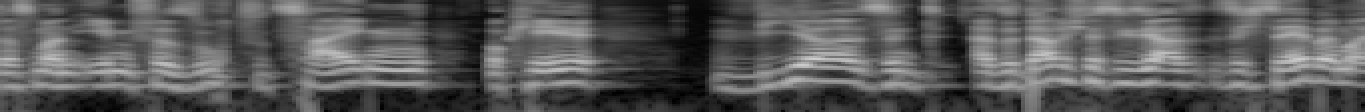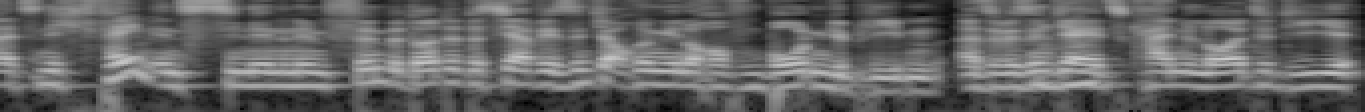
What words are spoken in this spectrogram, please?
dass man eben versucht zu zeigen, okay, wir sind, also dadurch, dass sie sich selber immer als nicht Fame inszenieren in dem Film, bedeutet das ja, wir sind ja auch irgendwie noch auf dem Boden geblieben. Also wir sind mhm. ja jetzt keine Leute, die,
